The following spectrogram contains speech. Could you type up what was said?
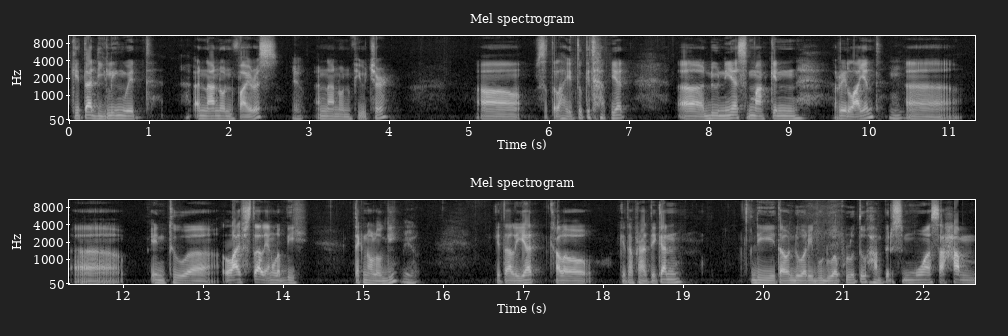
kita dealing with a unknown virus, Ya. a unknown future. Uh, setelah itu kita lihat uh, dunia semakin reliant uh, uh, into a lifestyle yang lebih teknologi. Iya. Kita lihat kalau kita perhatikan di tahun 2020 tuh hampir semua saham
